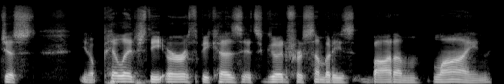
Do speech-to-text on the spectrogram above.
just you know pillage the earth because it's good for somebody's bottom line.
